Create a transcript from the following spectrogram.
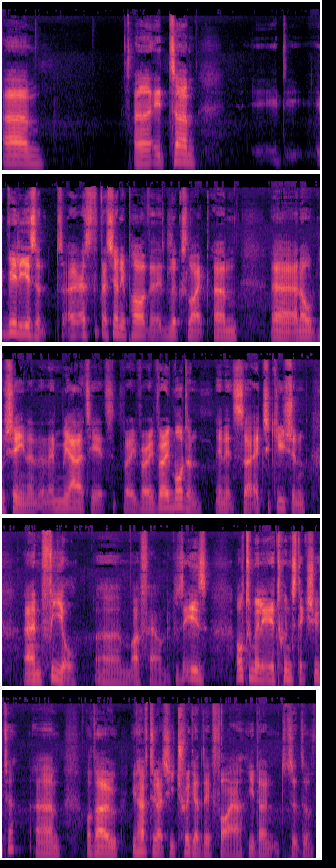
Um, uh, it, um, it, really isn't. Uh, that's, that's the only part that it looks like um, uh, an old machine, and in reality, it's very, very, very modern in its uh, execution and feel. Um, I've found because it is ultimately a twin stick shooter. Um, although you have to actually trigger the fire, you don't sort of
